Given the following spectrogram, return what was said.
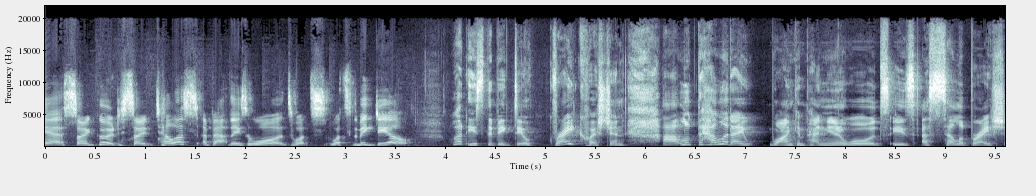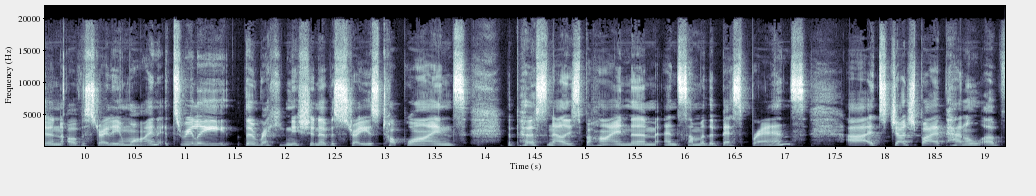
Yeah, so good. So tell us about these awards. What's what's the big deal? What is the big deal? Great question. Uh, look, the Halliday Wine Companion Awards is a celebration of Australian wine. It's really the recognition of Australia's top wines, the personalities behind them, and some of the best brands. Uh, it's judged by a panel of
